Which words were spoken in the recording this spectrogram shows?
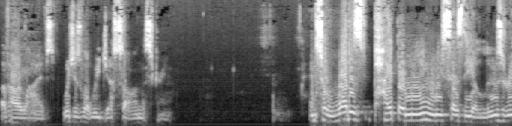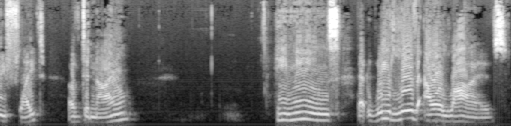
of our lives, which is what we just saw on the screen. And so, what does Piper mean when he says the illusory flight of denial? He means that we live our lives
